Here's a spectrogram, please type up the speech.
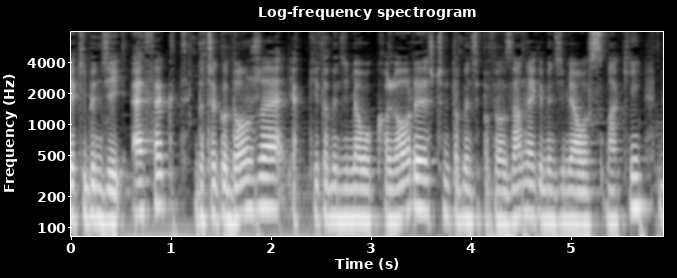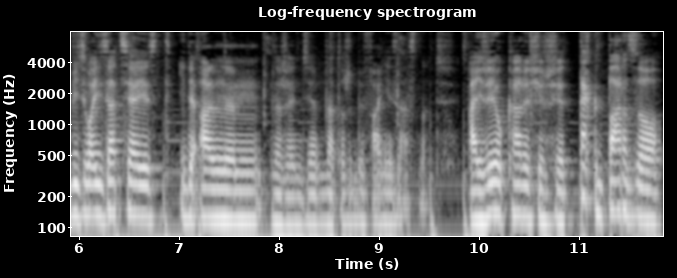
Jaki będzie jej efekt, do czego dążę, jakie to będzie miało kolory, z czym to będzie powiązane, jakie będzie miało smaki. Wizualizacja jest idealnym narzędziem na to, żeby fajnie zasnąć. A jeżeli okaże się, że się tak bardzo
